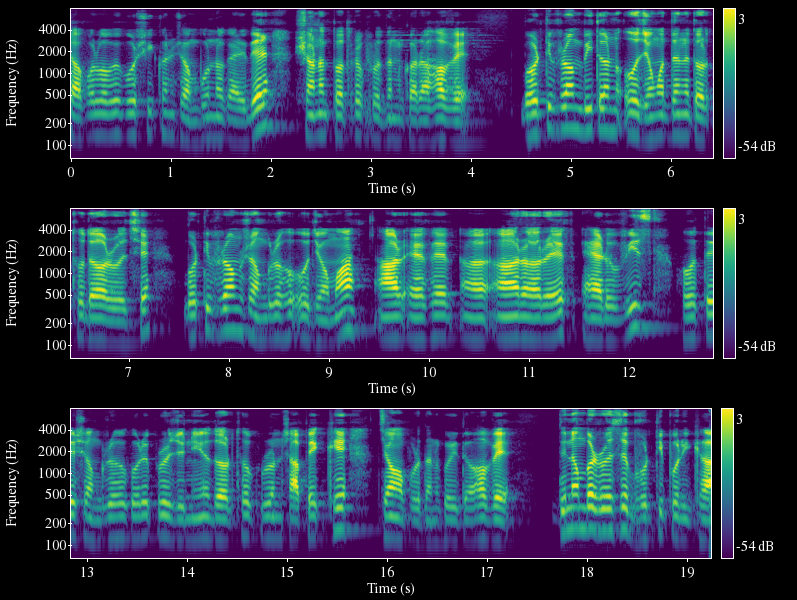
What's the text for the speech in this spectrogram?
সফলভাবে প্রশিক্ষণ সম্পূর্ণকারীদের সনদপত্র প্রদান করা হবে। ভর্তি ফর্ম বিতরণ ও জমাদানের তথ্য দেওয়া রয়েছে। ভর্তি ফর্ম সংগ্রহ ও জমা R F F R R F head office হতে সংগ্রহ করে প্রয়োজনীয় তথ্য পূরণ সাপেক্ষে জমা প্রদান করিতে হবে। দুই নম্বর রয়েছে ভর্তি পরীক্ষা।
